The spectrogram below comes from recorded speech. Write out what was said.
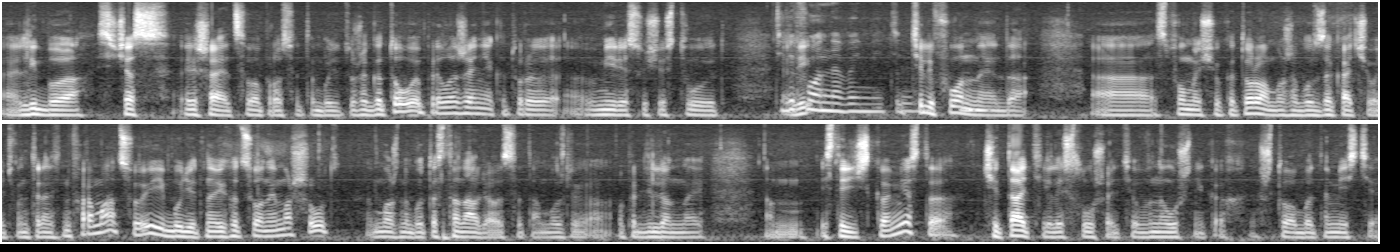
либо сейчас решается вопрос, это будет уже готовое приложение, которое в мире существует. Телефонное вы имеете? Телефонное, да. А, с помощью которого можно будет закачивать в интернет информацию, и будет навигационный маршрут, можно будет останавливаться там возле определенного там, исторического места, читать или слушать в наушниках, что об этом месте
